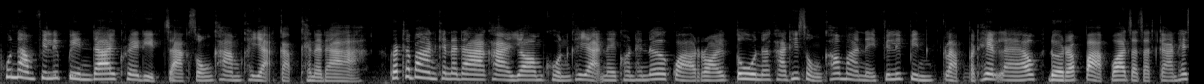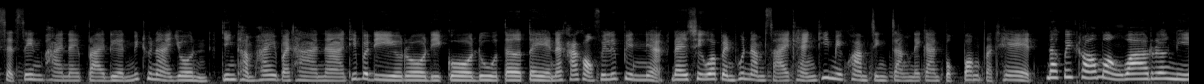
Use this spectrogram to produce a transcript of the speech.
ผู้นำฟิลิปปินส์ได้เครดิตจากสงครามขยะกับแคนาดา รัฐบาลแคนาดาค่ะยอมขนขยะในคอนเทนเนอร์กว่าร้อยตู้นะคะ ที่ส่งเข้ามาในฟิลิปปินส์กลับประเทศแล้ว โดยรับปากว่าจะจัดการให้เสร็จสิ้นภายในปลายเดือนมิถุนายน ยิ่งทำให้ประธานาธิบดีโรดริโกดูเตร์เตนะคะของฟิลิปปินส์เนี่ยได้ชื่อว่าเป็นผู้นำสายแข็งที่มีความจริงจังในการปกป้องประเทศ นักวิเคราะห์มองว่าเรื่องนี้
